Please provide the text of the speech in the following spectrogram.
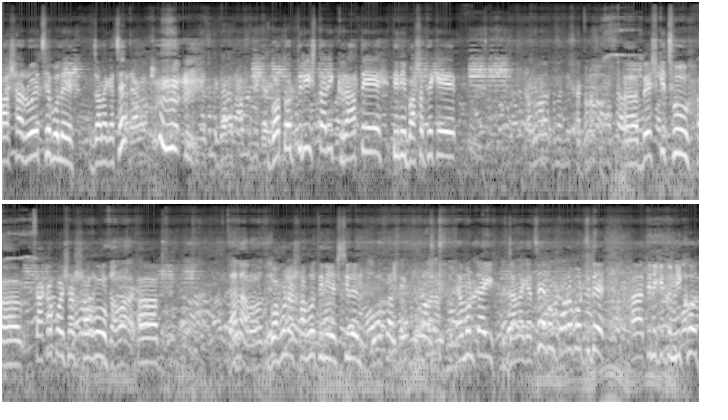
বাসা রয়েছে বলে জানা গেছে। গত ত্রিশ তারিখ রাতে তিনি বাসা থেকে বেশ কিছু টাকা পয়সা সহ গহনা সহ তিনি এসেছিলেন। এমনটাই জানা গেছে এবং পরবর্তীতে তিনি কিন্তু নিখোঁজ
